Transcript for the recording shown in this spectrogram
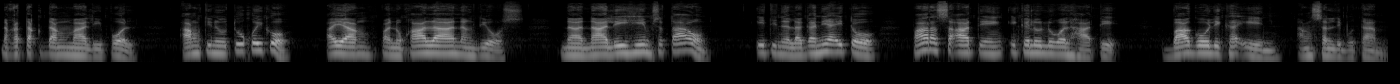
nakatakdang malipol. Ang tinutukoy ko ay ang panukala ng Diyos na nalihim sa tao. Itinalaga niya ito para sa ating ikaluluwalhati bago likhain ang sanlibutan.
